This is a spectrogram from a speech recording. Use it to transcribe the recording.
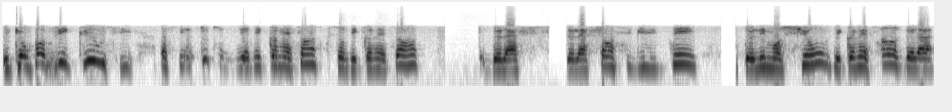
Et qui n'ont pas vécu aussi? Parce qu'il y a y a des connaissances qui sont des connaissances de la, de la sensibilité, de l'émotion, des connaissances de la,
